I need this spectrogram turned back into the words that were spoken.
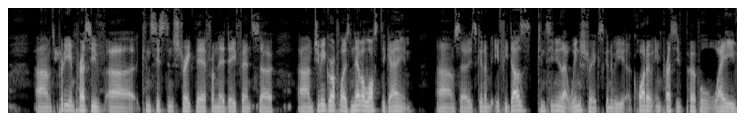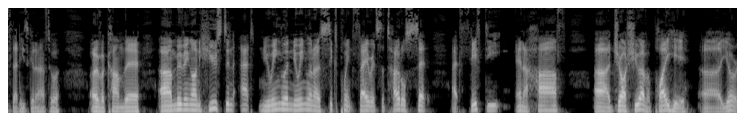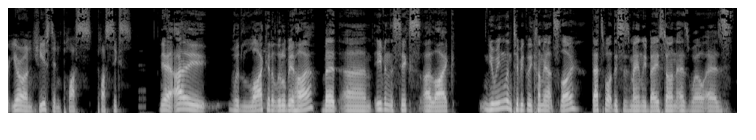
Um, it's pretty impressive, uh, consistent streak there from their defense. So, um, Jimmy Garoppolo's never lost a game. Um, so it's going to be, if he does continue that win streak, it's going to be a, quite an impressive purple wave that he's going to have to uh, overcome there. Uh, moving on, Houston at New England. New England are six point favorites. The total set at 50 and a half. Uh, Josh, you have a play here. Uh, you're, you're on Houston plus, plus six. Yeah, I would like it a little bit higher, but um, even the six I like. New England typically come out slow. That's what this is mainly based on, as well as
